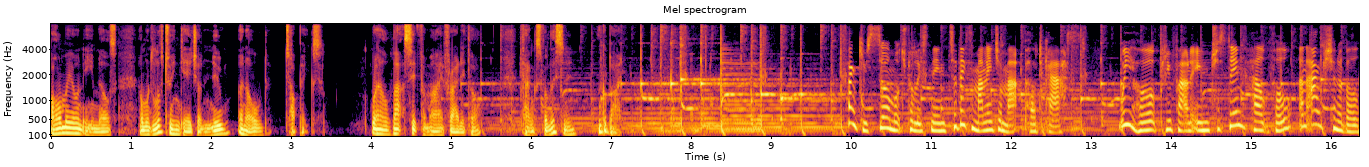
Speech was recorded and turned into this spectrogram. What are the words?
all my own emails and would love to engage on new and old topics. Well, that's it for my Friday thought. Thanks for listening and goodbye. Thank you so much for listening to this Manager Matt podcast. We hope you found it interesting, helpful, and actionable.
